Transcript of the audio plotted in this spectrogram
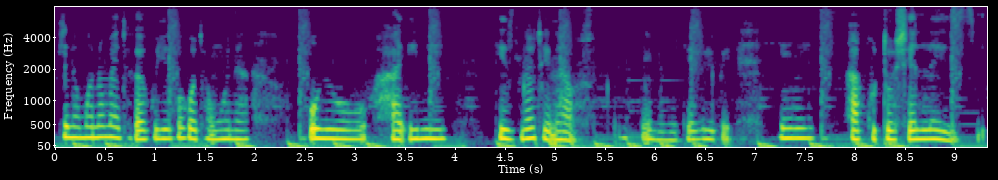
kila mwanaume atakakuja kwako utamwona huyu haini he's not enough. Nimeke vipi yani hakutoshelezi.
